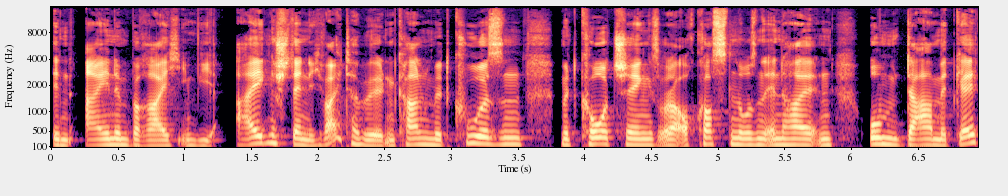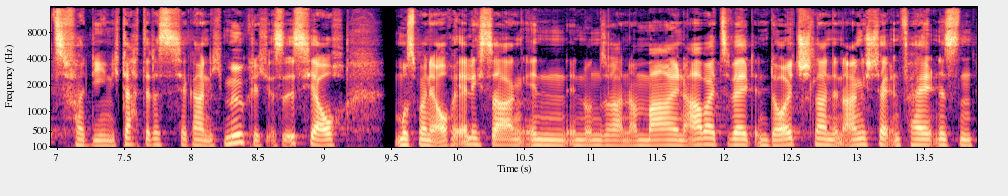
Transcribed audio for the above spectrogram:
in einem Bereich irgendwie eigenständig weiterbilden kann mit Kursen, mit Coachings oder auch kostenlosen Inhalten, um damit Geld zu verdienen. Ich dachte, das ist ja gar nicht möglich. Es ist ja auch, muss man ja auch ehrlich sagen, in, in unserer normalen Arbeitswelt in Deutschland, in Angestelltenverhältnissen,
